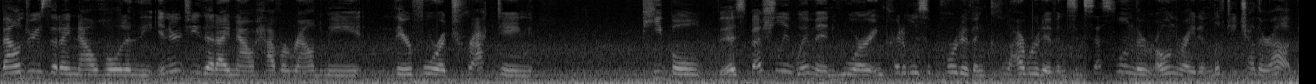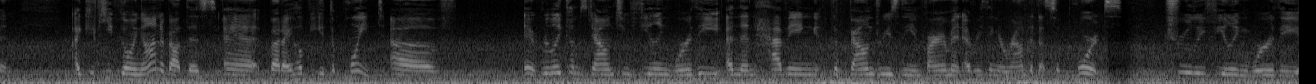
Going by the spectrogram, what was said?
boundaries that I now hold and the energy that I now have around me, therefore attracting people, especially women, who are incredibly supportive and collaborative and successful in their own right and lift each other up. And I could keep going on about this, uh, but I hope you get the point of it really comes down to feeling worthy and then having the boundaries, the environment, everything around it that supports truly feeling worthy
